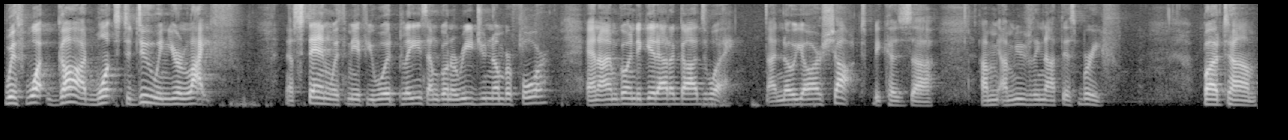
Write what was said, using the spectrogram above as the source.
with what God wants to do in your life. Now, stand with me if you would, please. I'm going to read you number four, and I'm going to get out of God's way. I know you are shocked because. Uh, I'm, I'm usually not this brief. But um,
